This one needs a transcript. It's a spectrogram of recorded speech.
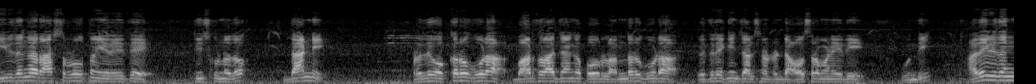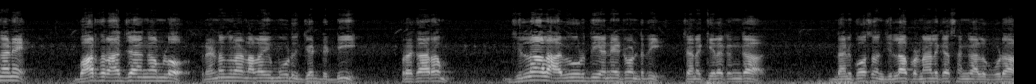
ఈ విధంగా రాష్ట్ర ప్రభుత్వం ఏదైతే తీసుకున్నదో దాన్ని ప్రతి ఒక్కరూ కూడా భారత రాజ్యాంగ పౌరులు అందరూ కూడా వ్యతిరేకించాల్సినటువంటి అవసరం అనేది ఉంది. అదేవిధంగానే భారత రాజ్యాంగంలో రెండు వందల నలభై మూడు జెడ్ డి ప్రకారం జిల్లాల అభివృద్ధి అనేటువంటిది చాలా కీలకంగా దానికోసం జిల్లా ప్రణాళిక సంఘాలు కూడా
